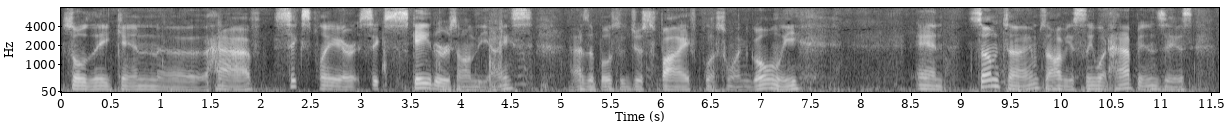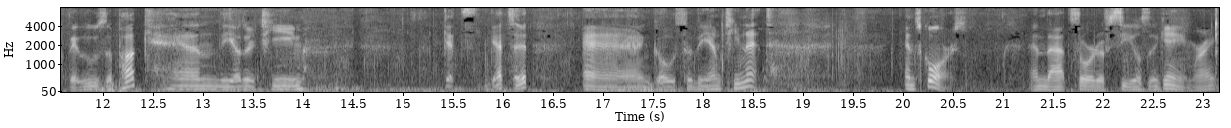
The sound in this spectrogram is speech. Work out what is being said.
so they can uh, have six player six skaters on the ice as opposed to just five plus one goalie and sometimes obviously what happens is they lose the puck and the other team gets gets it and goes to the empty net and scores. And that sort of seals the game, right?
